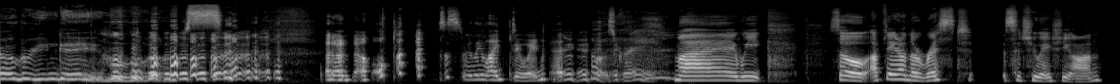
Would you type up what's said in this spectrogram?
a green gables. I don't know. I just really like doing it. That was great. My week. So update on the wrist situation,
